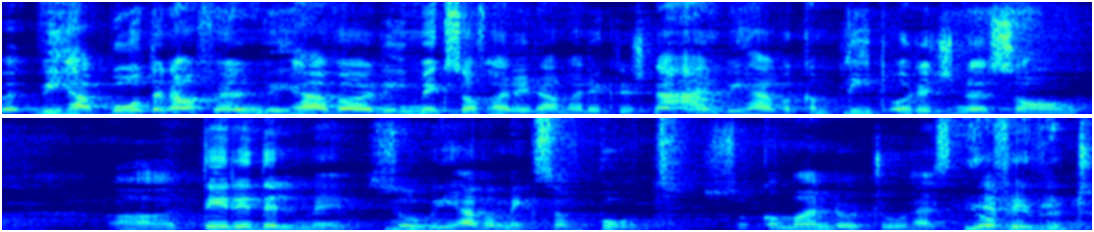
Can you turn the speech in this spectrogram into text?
Well, we have both in our film. We have a remix of Hare Ram Hare Krishna, yeah. and we have a complete original song, uh, Tere Dil Mein. So we have a mix of both. So Commando 2 has Your favorite?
